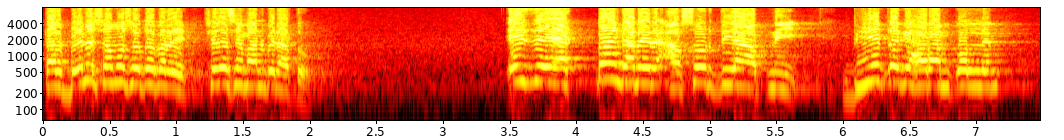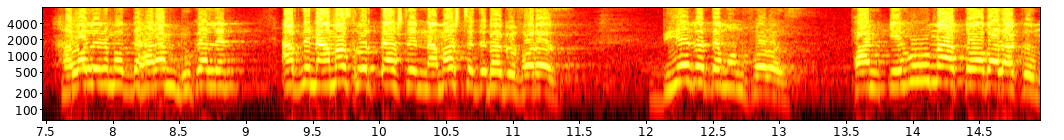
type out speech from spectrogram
তার ব্রেনে সমস্যা হতে পারে, সেটা সে মানবে না তো। এই যে একটা গানের আসর দিয়ে আপনি বিয়েটাকে হারাম করলেন, হালালের মধ্যে হারাম ঢুকালেন, আপনি নামাজ পড়তে আসলেন, নামাজটা যেভাবে ফরজ, বিয়েটা তেমন ফরজ। ফান কেহু মা তো তোয়াবালাকুম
